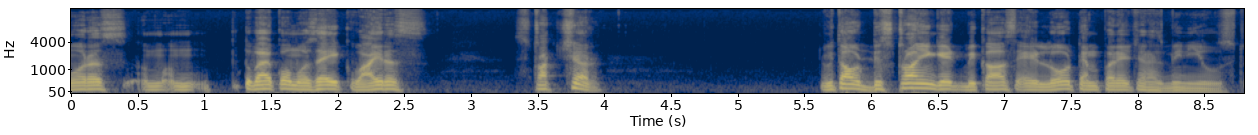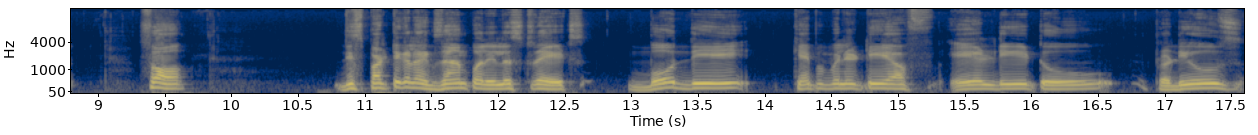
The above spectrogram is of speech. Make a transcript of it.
morus um, um, tobacco mosaic virus structure without destroying it because a low temperature has been used. So, this particular example illustrates both the capability of ALD to produce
